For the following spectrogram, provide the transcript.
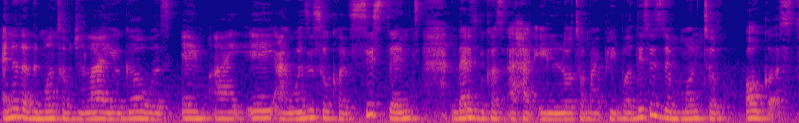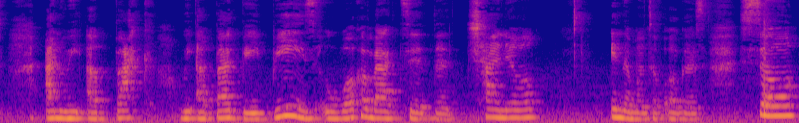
I know that the month of July, your girl was MIA. I wasn't so consistent, and that is because I had a lot on my plate. But this is the month of August, and we are back. We are back, babies. Welcome back to the channel in the month of August. So,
